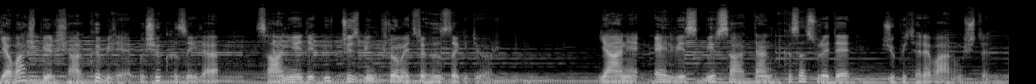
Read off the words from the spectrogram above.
Yavaş bir şarkı bile ışık hızıyla saniyede 300 bin kilometre hızla gidiyor. Yani Elvis bir saatten kısa sürede Jüpiter'e varmıştı.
